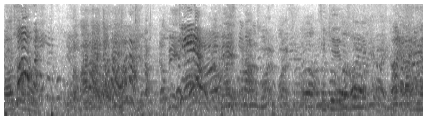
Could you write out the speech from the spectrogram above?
Rouba! não? Olha! É! Tira! É! Sem querer não foi, né, cara? Tá né?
